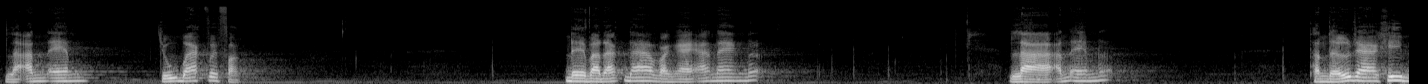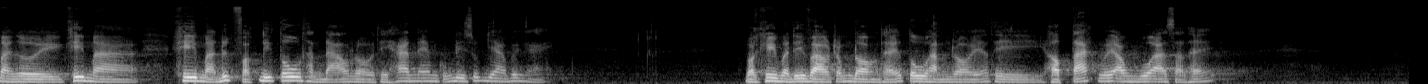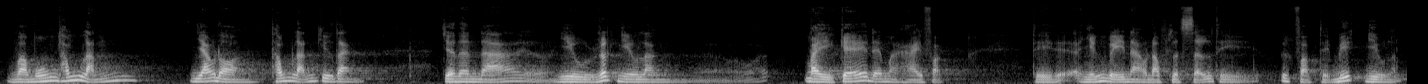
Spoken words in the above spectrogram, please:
Là anh em, chú bác với phật. Đề bà đạt đa và ngài a nan đó là anh em đó. Thành thử ra khi mà người, khi mà khi mà đức phật đi tu thành đạo rồi thì hai anh em cũng đi xuất gia với ngài. Và khi mà đi vào trong đoàn thể tu hành rồi thì hợp tác với ông vua a xà thế. Và muốn thống lãnh giáo đoàn, thống lãnh chư tăng. Cho nên đã nhiều, rất nhiều lần ờ, bày kế để mà hại phật thì những vị nào đọc lịch sử thì đức phật thì biết nhiều lắm.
